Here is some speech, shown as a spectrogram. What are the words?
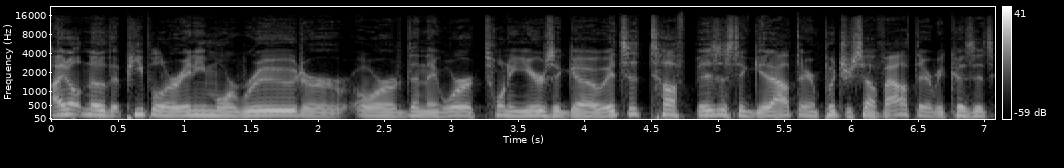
I don't know that people are any more rude or or than they were 20 years ago. It's a tough business to get out there and put yourself out there because it's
